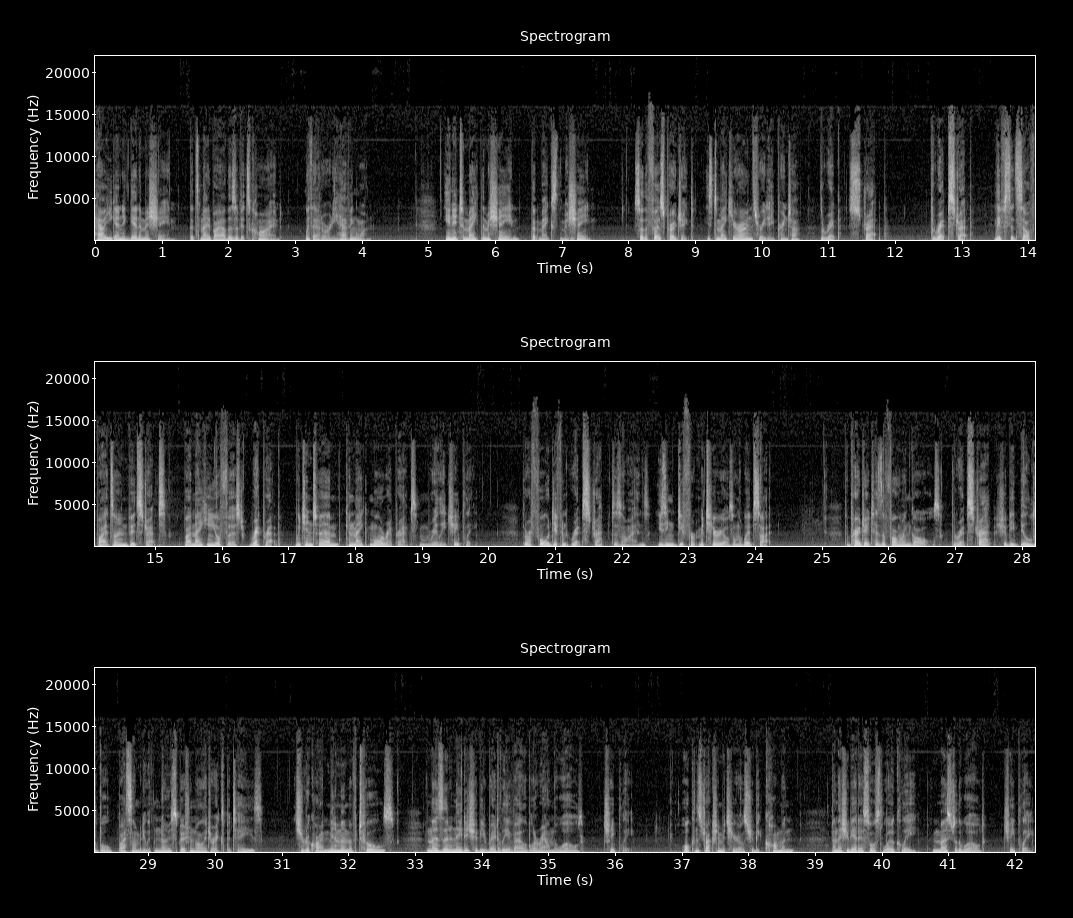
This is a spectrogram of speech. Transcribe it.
How are you going to get a machine that's made by others of its kind without already having one? You need to make the machine that makes the machine. So the first project is to make your own 3D printer, the Rep Strap. The Rep Strap lifts itself by its own bootstraps by making your first RepRap, which in turn can make more RepRaps really cheaply. There are four different Rep Strap designs using different materials on the website. The project has the following goals. The Rep Strap should be buildable by somebody with no special knowledge or expertise. It should require a minimum of tools, and those that are needed should be readily available around the world cheaply. All construction materials should be common, and they should be able to source locally in most of the world cheaply.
